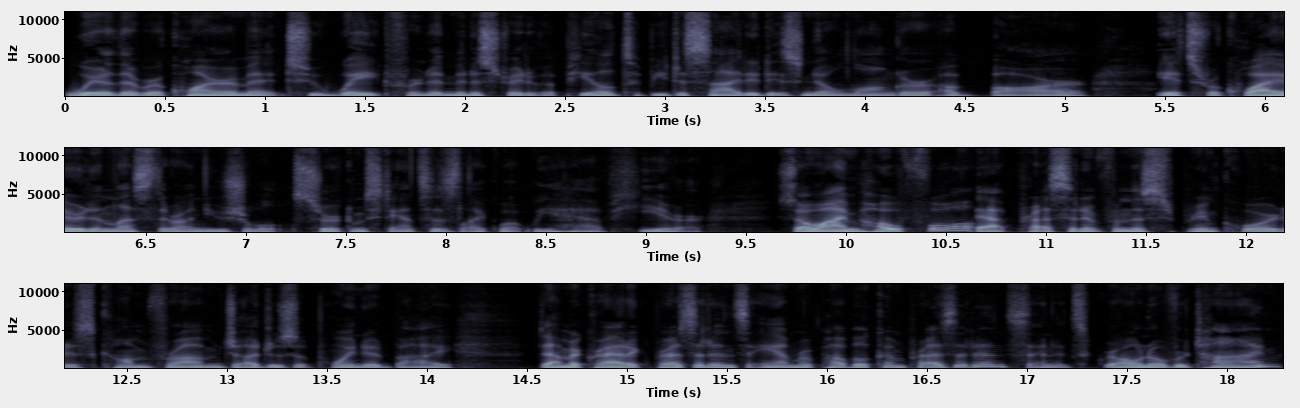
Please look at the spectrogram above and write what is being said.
where the requirement to wait for an administrative appeal to be decided is no longer a bar. It's required unless there are unusual circumstances like what we have here. So I'm hopeful that precedent from the Supreme Court has come from judges appointed by Democratic presidents and Republican presidents, and it's grown over time.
